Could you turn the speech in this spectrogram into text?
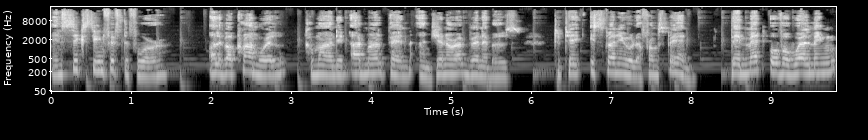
In 1654, Oliver Cromwell commanded Admiral Penn and General Venables to take Hispaniola from Spain. They met overwhelming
